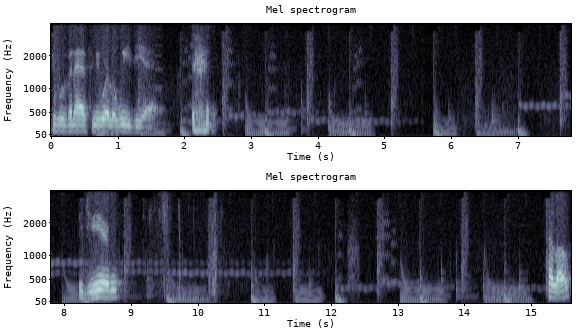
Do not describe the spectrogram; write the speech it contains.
people have been asking me where Luigi at. Did you hear me? Hello?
